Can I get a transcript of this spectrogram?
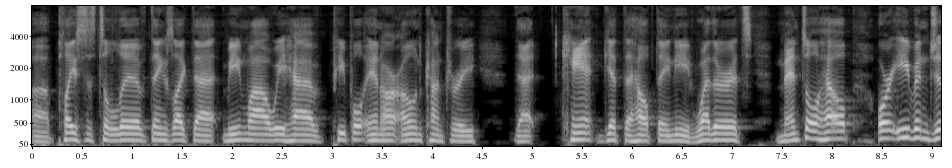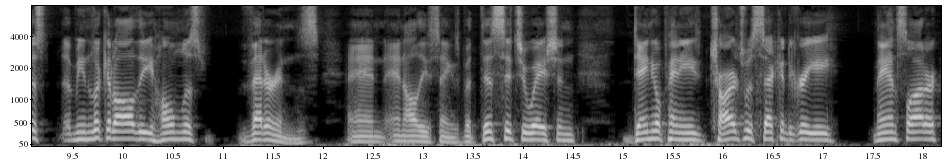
uh, places to live, things like that. Meanwhile, we have people in our own country that can't get the help they need, whether it's mental help or even just, I mean, look at all the homeless veterans and, and all these things. But this situation, Daniel Penny charged with second degree manslaughter.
